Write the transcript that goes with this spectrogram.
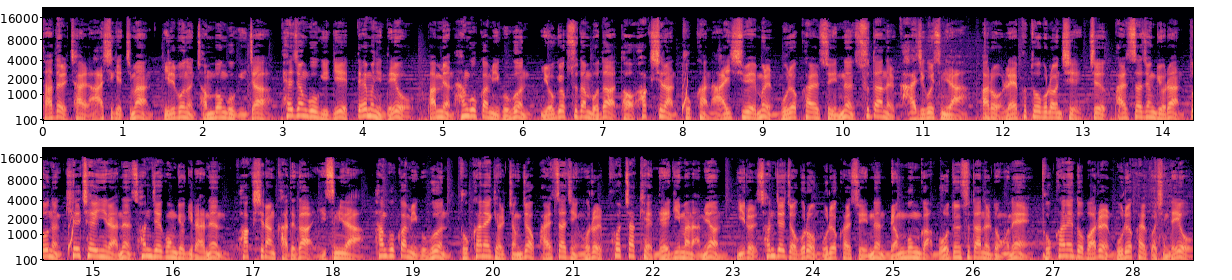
다들 잘 아시겠지만 일본은 전범국이자 패전국이기 때문인데요. 반면 한국과 미국은 요격 수단보다 더 확실한 북한 ICBM을 무력화할 수 있는 수단을 가지고 있습니다. 바로 Left of Launch, 즉 발사전 교란 또는 kill chain이라는 선제 공격이라는 확실한 카드가 있습니다. 한국과 미국은 북한의 결정적 발사 징후를 포착해 내기만 하면 이를 선제적으로 무력할 수 있는 명분과 모든 수단을 동원해 북한의 도발을 무력할 것인데요.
